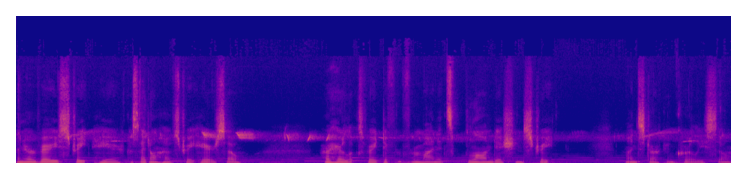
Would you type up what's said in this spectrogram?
And her very straight hair, because I don't have straight hair, so her hair looks very different from mine. It's blondish and straight. Mine's dark and curly, so.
